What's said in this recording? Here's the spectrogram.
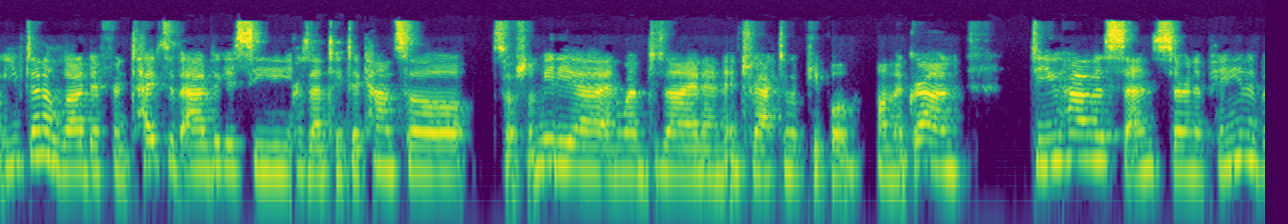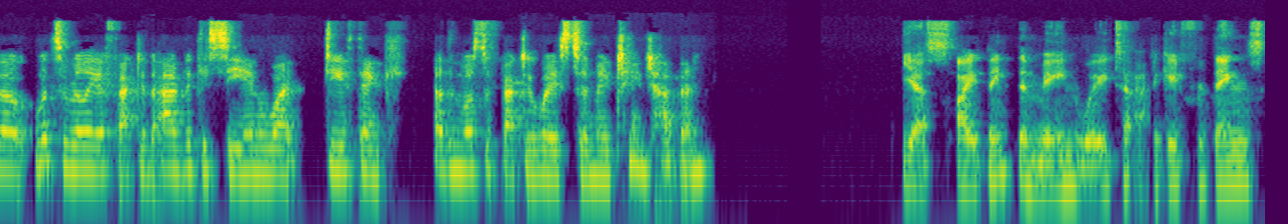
you've done a lot of different types of advocacy, presenting to council, social media, and web design, and interacting with people on the ground. Do you have a sense or an opinion about what's really effective advocacy, and what do you think are the most effective ways to make change happen? Yes, I think the main way to advocate for things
